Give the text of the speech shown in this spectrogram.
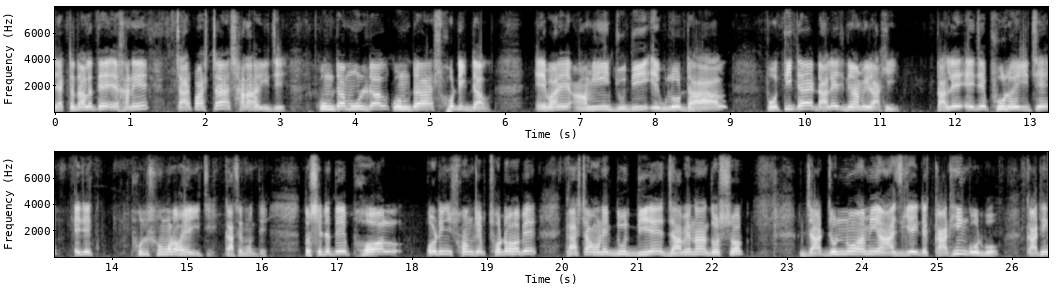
একটা ডালেতে এখানে চার পাঁচটা সারা হয়ে গেছে। কোনটা মূল ডাল, কোনটা সঠিক ডাল? এবারে আমি যদি এগুলো ডাল, প্রতিটা ডালে যদি আমি রাখি, তাহলে এই যে ফুল হয়ে গেছে, এই যে ফুল সংগ্রহ হয়ে গেছে গাছের মধ্যে। তো সেটাতে ফল, কঠিন সংক্ষেপ ছোট হবে, গাছটা অনেক দূর দিয়ে যাবে না দর্শক। যার জন্য আমি আজকে এটা কাটিং করব। কাটিং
